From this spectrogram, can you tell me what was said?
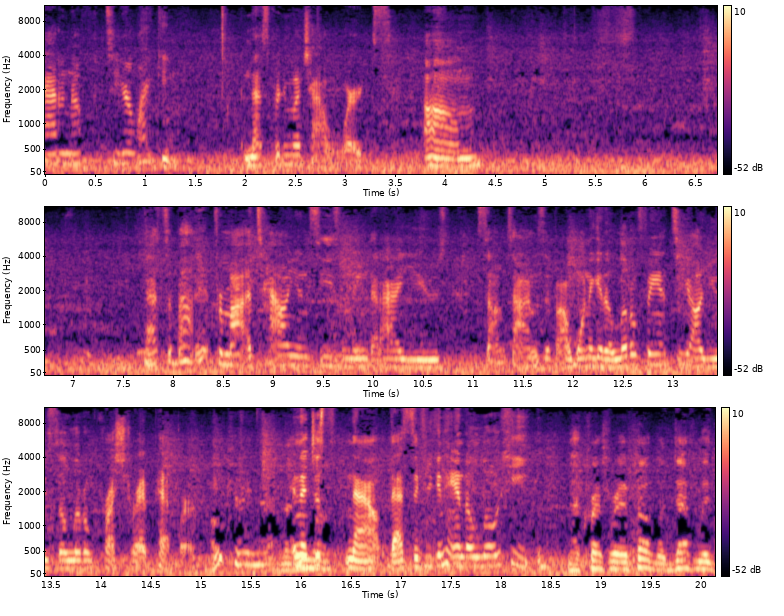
add enough to your liking. And that's pretty much how it works. Um, that's about it for my Italian seasoning that I use. Sometimes if I want to get a little fancy, I'll use a little crushed red pepper. Okay, now, now And it just, know, now that's if you can handle a little heat. now crushed red pepper definitely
